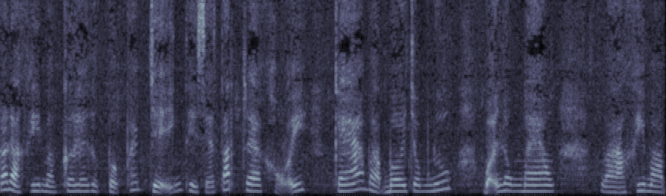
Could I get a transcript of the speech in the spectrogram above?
Đó là khi mà cơ thể thực vật phát triển thì sẽ tách ra khỏi cá và bơi trong nước bởi lông mao và khi mà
